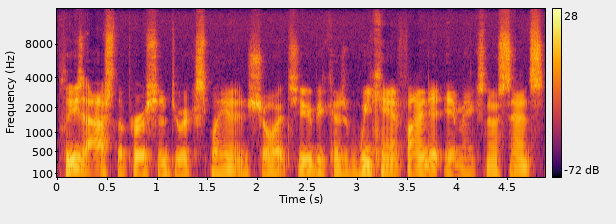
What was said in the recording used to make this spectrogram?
please ask the person to explain it and show it to you because we can't find it. It makes no sense.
